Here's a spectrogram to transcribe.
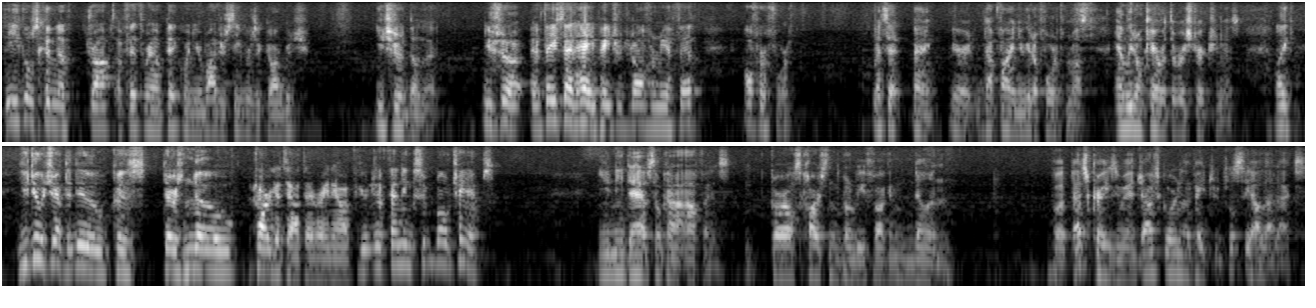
The Eagles couldn't have dropped a fifth round pick when your wide receivers are garbage. You should have done that. You should have, if they said, "Hey, Patriots would offer me a fifth, offer a fourth. That's it. Bang. You're not fine. You get a fourth from us, and we don't care what the restriction is. Like you do what you have to do because there's no targets out there right now. If you're defending Super Bowl champs, you need to have some kind of offense, or else Carson's going to be fucking done. But that's crazy, man. Josh Gordon and the Patriots. We'll see how that acts.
